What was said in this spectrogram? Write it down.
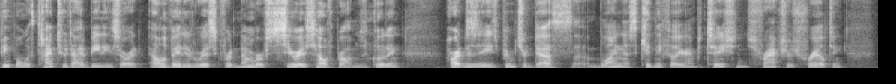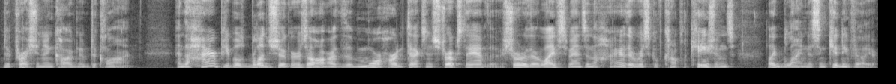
People with type 2 diabetes are at elevated risk for a number of serious health problems, including heart disease, premature death, uh, blindness, kidney failure, amputations, fractures, frailty, depression, and cognitive decline. And the higher people's blood sugars are, the more heart attacks and strokes they have, the shorter their lifespans, and the higher their risk of complications like blindness and kidney failure.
